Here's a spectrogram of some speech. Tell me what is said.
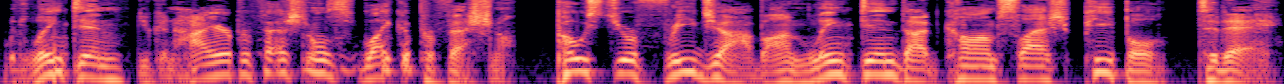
With LinkedIn, you can hire professionals like a professional. Post your free job on linkedin.com/people slash people today.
